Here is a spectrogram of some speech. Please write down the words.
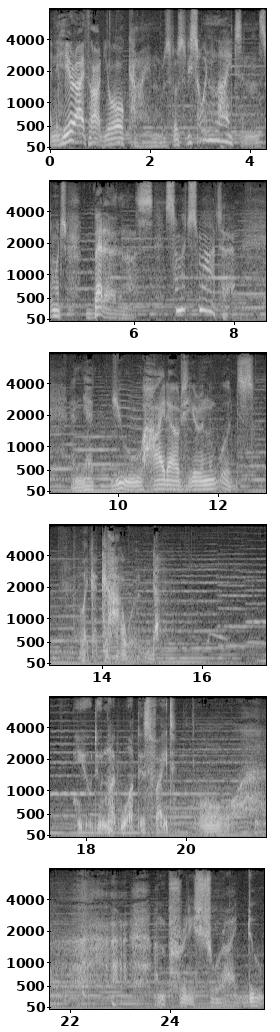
And here I thought your kind was supposed to be so enlightened, so much better than us, so much smarter. And yet you hide out here in the woods like a coward. You do not want this fight. Oh. I'm pretty sure I do.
